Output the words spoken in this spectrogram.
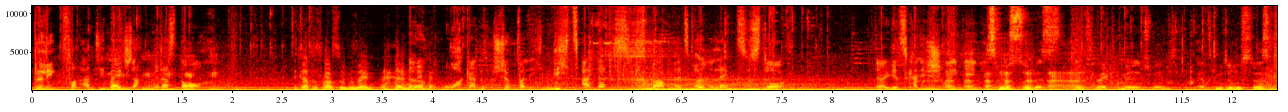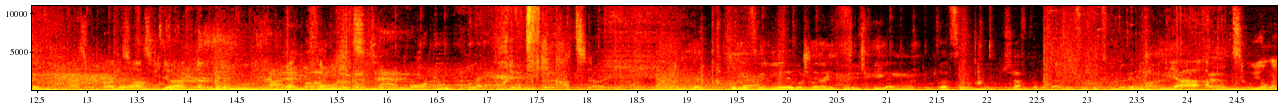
Blink von Anti-Mage. Sag mir das doch. Ich dachte, das hast du gesehen. Oh, ganz bestimmt, weil ich nichts anderes zu tun habe, als eure Lane zu stalken. Ja, jetzt kann ich schreien gehen. Das musst du, das das Track-Management. Als Mitte musst du das können. Ja, super, das war's wieder. Danke für nichts. Ich kotze, Alter. So geht's für jede Runde an die Spieler. Und trotzdem schafft man das alles so gut zu gewinnen. Ja, ab und zu, Junge.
